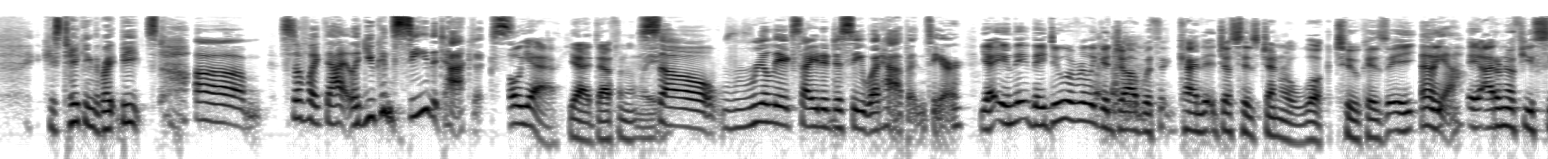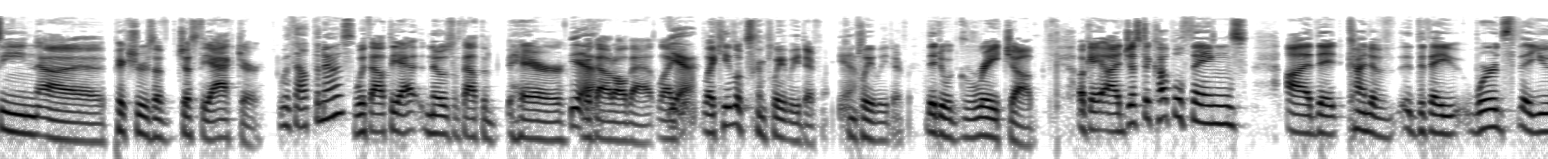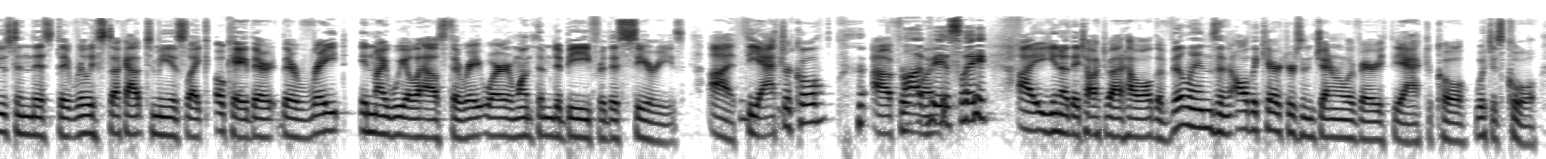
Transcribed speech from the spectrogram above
he's taking the right beats. Um, stuff like that. Like you can see the tactics. Oh yeah, yeah, definitely. So really excited to see what happens here. Yeah, and they, they do a really good job with kind of just his general look too. Because Oh, yeah. I don't know if you've seen uh, pictures of just the actor Without the nose? without the a- nose, without the hair, Yeah. without all that. Like, Yeah. like he looks completely different. Yeah. Completely different. They do a great job. Okay, uh, just a couple things uh, that kind of that they words they used in this that really stuck out to me is like, okay, they're they're right in my wheelhouse. They're right where I want them to be for this series. Uh, theatrical, uh, for. Obviously. I, you know, they talked about how all the villains and all the characters in general are very theatrical, which is cool.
